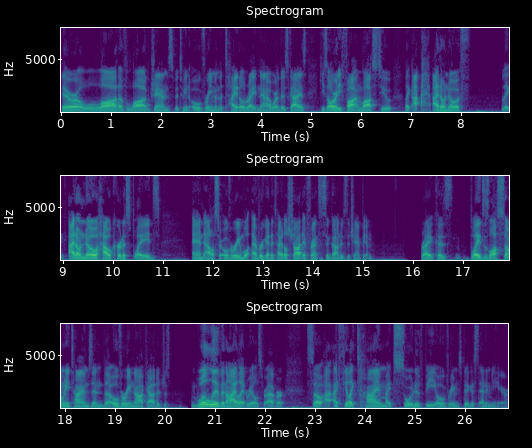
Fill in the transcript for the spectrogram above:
there are a lot of log jams between Overeem and the title right now, where there's guys he's already fought and lost to. Like I, I don't know if, like I don't know how Curtis Blaydes and Alistair Overeem will ever get a title shot if Francis Ngannou's the champion, right? Because Blaydes has lost so many times, and the Overeem knockout is just will live in highlight reels forever. So I, I feel like time might sort of be Overeem's biggest enemy here.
